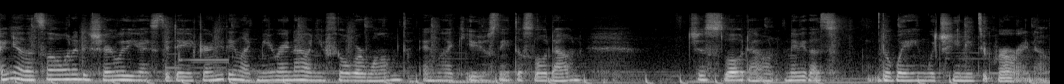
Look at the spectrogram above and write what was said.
And yeah that's all i wanted to share with you guys today. If you're anything like me right now and you feel overwhelmed and like you just need to slow down just slow down. Maybe that's the way in which you need to grow right now.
